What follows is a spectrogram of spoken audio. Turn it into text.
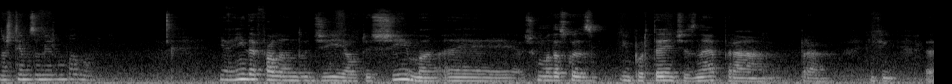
nós temos o mesmo valor. E ainda falando de autoestima, é, acho que uma das coisas importantes, né, para, enfim, é,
